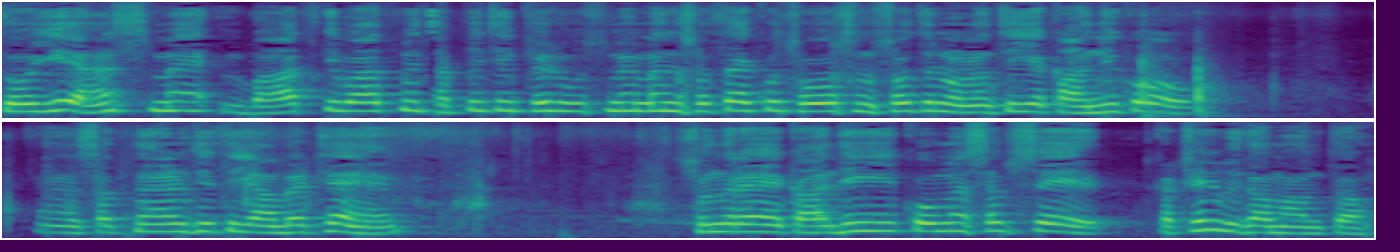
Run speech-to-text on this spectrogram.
तो ये हंस में बात की बात में छपी थी, फिर उसमें मैंने सोचा कुछ और संशोधन होना चाहिए, कहानी को सत्यनारायण जी तो यहाँ बैठे हैं। सुन रहे हैं कहानी को मैं सबसे कठिन विधा मानता हूँ।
